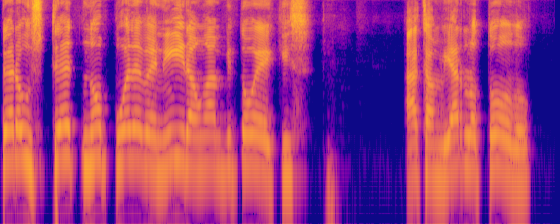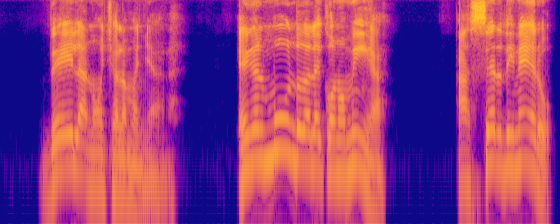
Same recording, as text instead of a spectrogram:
Pero usted no puede venir a un ámbito X a cambiarlo todo de la noche a la mañana. En el mundo de la economía, hacer dinero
